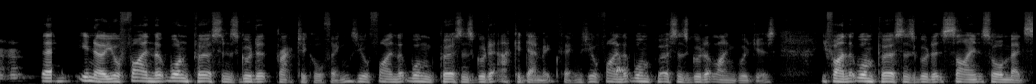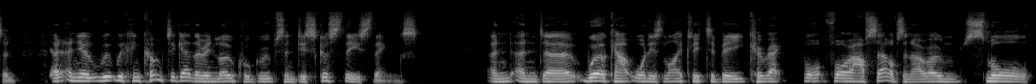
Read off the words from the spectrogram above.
mm-hmm. then you know you'll find that one person's good at practical things. You'll find that one person's good at academic things. You'll find yeah. that one person's good at languages. You find that one person's good at science or medicine. Yeah. and, and you know we, we can come together in local groups and discuss these things and and uh, work out what is likely to be correct for for ourselves and our own small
